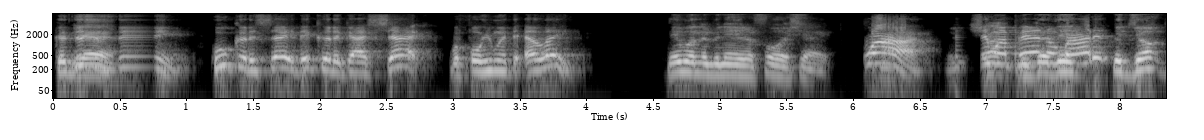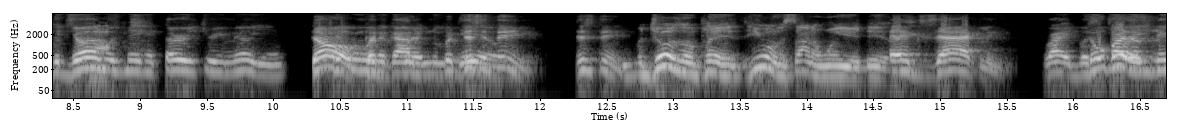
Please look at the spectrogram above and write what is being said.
Because this Yeah. is the thing. Who could have said they could have got Shaq before he went to LA? They wouldn't have been able to afford Shaq. Why? They weren't paying Because they- nobody. The, jo- the Jordan was making 33 million. No, but, would've got a but, new but this is the thing. This thing. But George don't play. He only signed a one year deal. Exactly. Right, but Nobody still, was making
